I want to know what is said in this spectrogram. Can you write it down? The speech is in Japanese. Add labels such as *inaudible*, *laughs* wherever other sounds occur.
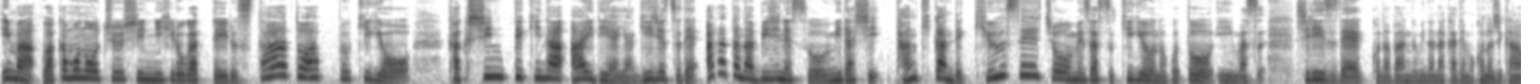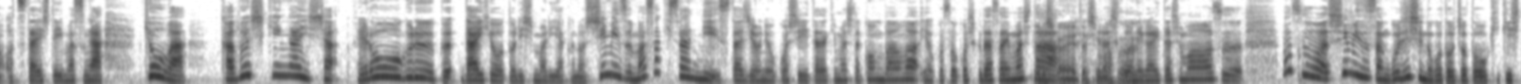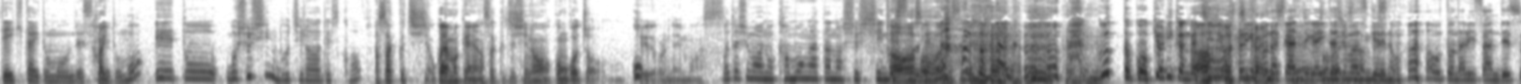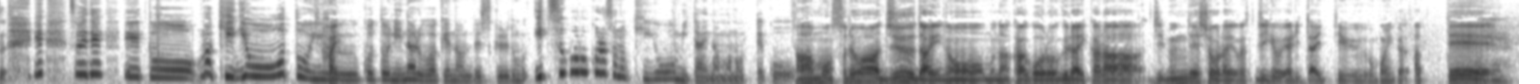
今若者を中心に広がっているスタートアップ企業。革新的なアイデアや技術で新たなビジネスを生み出し短期間で急成長を目指す企業のことを言います。シリーズでこの番組の中でもこの時間お伝えしていますが今日は株式会社フェローグループ代表取締役の清水正樹さんにスタジオにお越しいただきました。こんばんは。ようこそお越しくださいました。よろしくお願いいたします。よろしくお願いいたします。まずは清水さんご自身のことをちょっとお聞きしていきたいと思うんですけれども、えっ、とご出身どちらですか？浅口市岡山県浅口市の金光町というところになります。私もあの鴨方の出身ですのでなんですね。ぐっとこう距離感が縮まるような感じがいたしますけれども、*laughs* *laughs* お隣さんです。え、それで、えっ、と、まあ、起業といはい。うことになるわけなんですけれども、い、つ頃からその起業みたいなものってこう？ああもうそれは10代のもう中頃ぐらいから自分で将来は事業をやりたいっていう思いがあって、え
